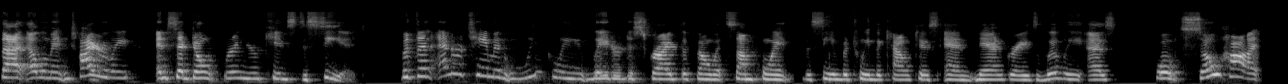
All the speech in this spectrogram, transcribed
that element entirely and said, don't bring your kids to see it. But then Entertainment Weekly later described the film at some point, the scene between the Countess and Nan Gray's Lily, as, quote, so hot,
